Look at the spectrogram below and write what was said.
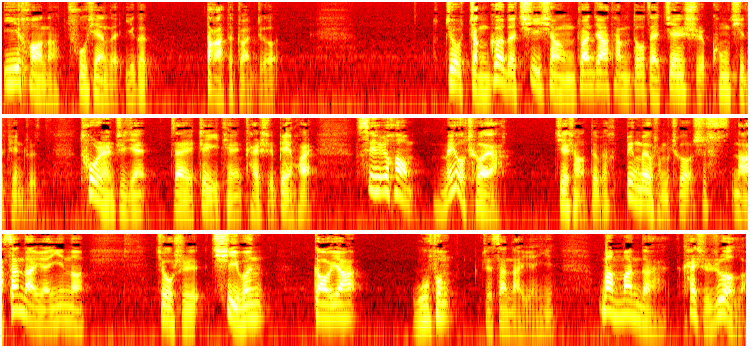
一号呢，出现了一个大的转折。就整个的气象专家，他们都在监视空气的品质。突然之间，在这一天开始变坏。四月一号没有车呀，街上对吧？并没有什么车。是哪三大原因呢？就是气温、高压、无风这三大原因。慢慢的开始热了，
